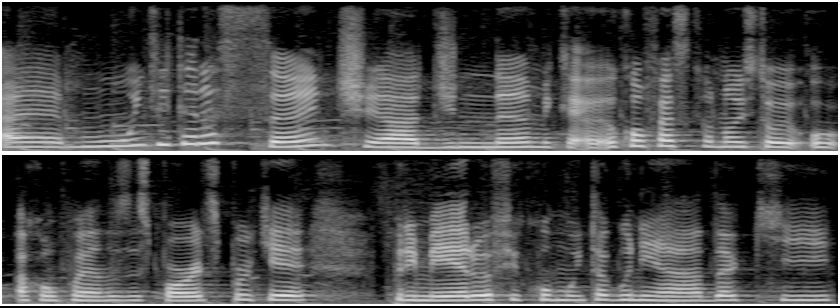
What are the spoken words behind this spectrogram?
é muito interessante a dinâmica. Eu confesso que eu não estou acompanhando os esportes porque primeiro eu fico muito agoniada que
